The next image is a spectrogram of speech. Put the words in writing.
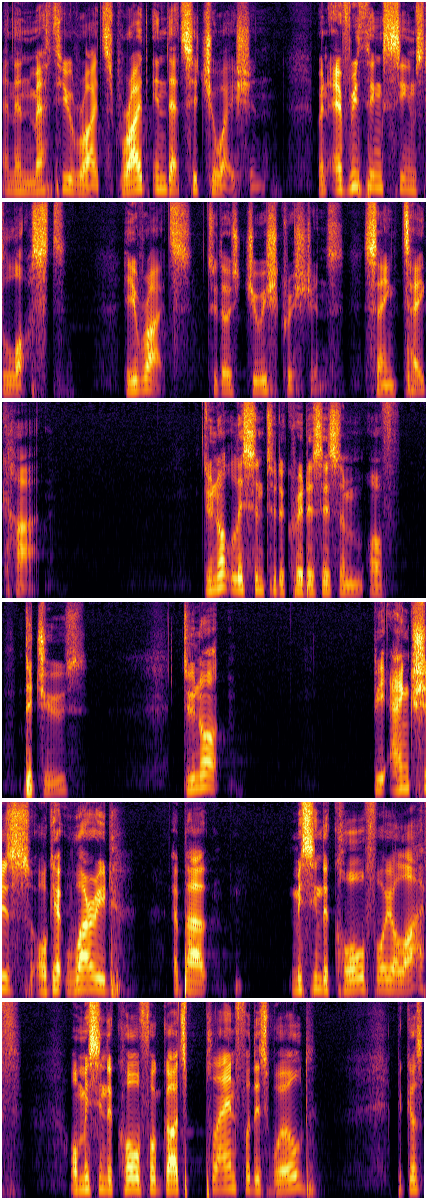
And then Matthew writes, right in that situation, when everything seems lost, he writes to those Jewish Christians saying, Take heart. Do not listen to the criticism of the Jews do not be anxious or get worried about missing the call for your life or missing the call for God's plan for this world. Because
